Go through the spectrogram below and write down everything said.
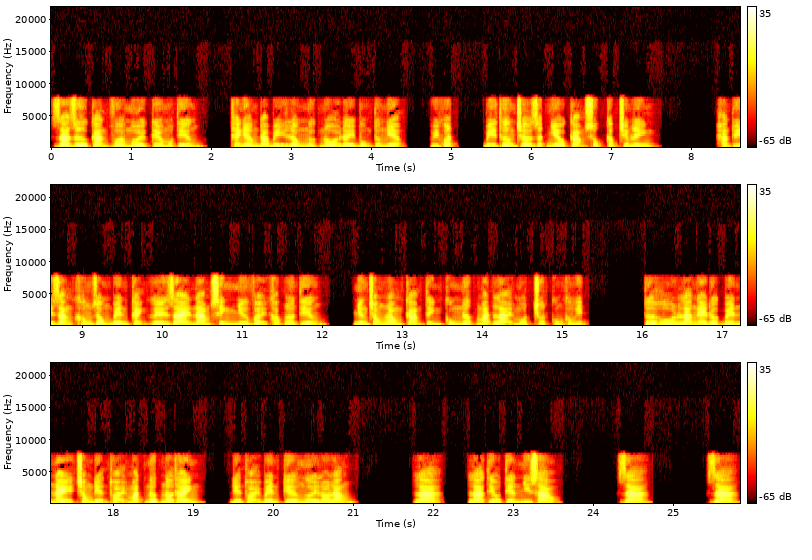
Gia dư cản vừa mới kêu một tiếng, thanh âm đã bị lồng ngực nội đầy bụng tưởng niệm, ủy khuất, bi thương chờ rất nhiều cảm xúc cấp chiếm lĩnh. Hắn tuy rằng không giống bên cạnh ghế dài nam sinh như vậy khóc lớn tiếng, nhưng trong lòng cảm tình cùng nước mắt lại một chút cũng không ít. Tựa hồ là nghe được bên này trong điện thoại mặt nước nở thanh, điện thoại bên kia người lo lắng. Là, là tiểu tiền như sao? Ra, ra,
